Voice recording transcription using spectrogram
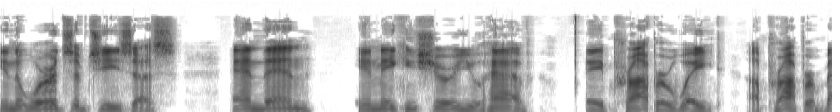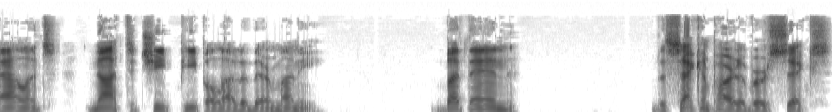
in the words of Jesus and then in making sure you have a proper weight, a proper balance, not to cheat people out of their money. But then the second part of verse 6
